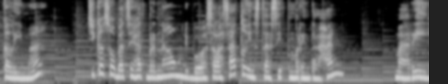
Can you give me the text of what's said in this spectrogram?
Kelima, jika sobat sehat bernaung di bawah salah satu instansi pemerintahan, mari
